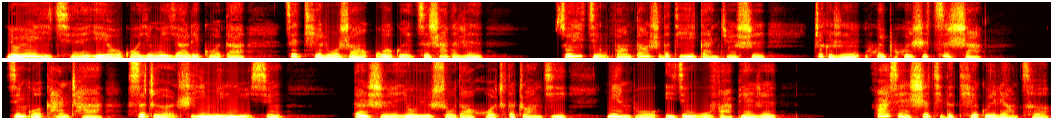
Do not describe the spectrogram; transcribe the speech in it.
由于以前也有过因为压力过大在铁路上卧轨自杀的人，所以警方当时的第一感觉是，这个人会不会是自杀？”经过勘查，死者是一名女性，但是由于受到火车的撞击，面部已经无法辨认。发现尸体的铁轨两侧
